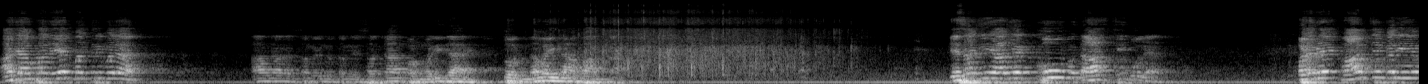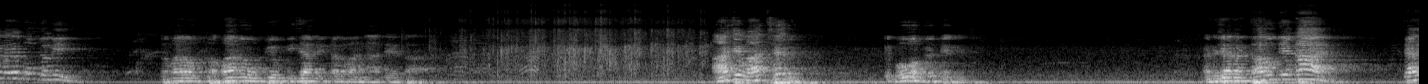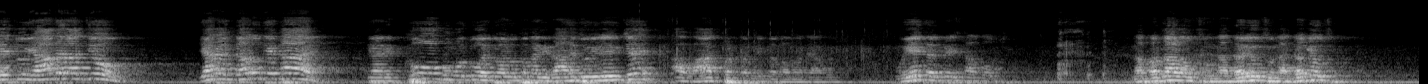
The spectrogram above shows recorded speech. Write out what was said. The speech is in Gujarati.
આજે આપણને એક મંત્રી મળ્યા. આવનારા સમયમાં તમને સરકાર પણ મળી જાય તો નવાઈ ના પામતા. કેસાજી આજે ખૂબ દાસથી બોલ્યા. પણ એક વાત જે કરી એ મને બહુ ગમી. તમારો ખભાનો ઉપયોગ બીજાને કરવા ના દેતા. આ જે વાત છે ને, એ બહુ અગત્યની છે. અને જ્યારે અંધારું દેખાય, ત્યારે એટલું યાદ રાખજો. જ્યારે અંધારું દેખાય ત્યારે ખૂબ મોટું અજવાળું તમારી રાહ જોઈ રહ્યું છે. આ વાત પણ તમને કરવા માટે આવું. હું એ જ અલ્પેશ છું. ના બદલાણો છું, ના ડર્યો છું, ના ડગ્યો છું.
